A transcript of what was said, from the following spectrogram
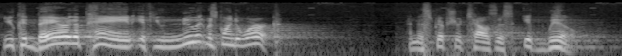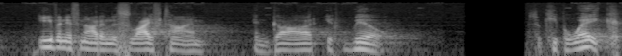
You could bear the pain if you knew it was going to work. And the scripture tells us it will, even if not in this lifetime. And God, it will. So keep awake.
